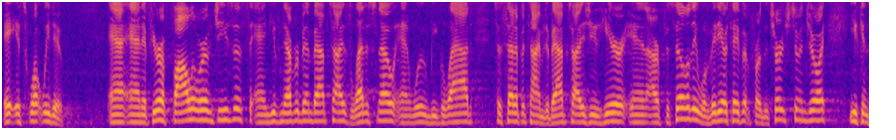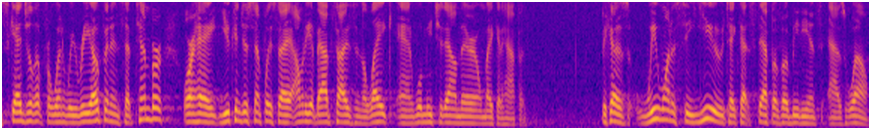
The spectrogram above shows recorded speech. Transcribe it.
It's what we do. And, and, if you're a follower of Jesus and you've never been baptized, let us know, and we'll be glad to set up a time to baptize you here in our facility. We'll videotape it for the church to enjoy. You can schedule it for when we reopen in September, or hey, you can just simply say, I want to get baptized in the lake, and we'll meet you down there and we'll make it happen. Because we want to see you take that step of obedience as well.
